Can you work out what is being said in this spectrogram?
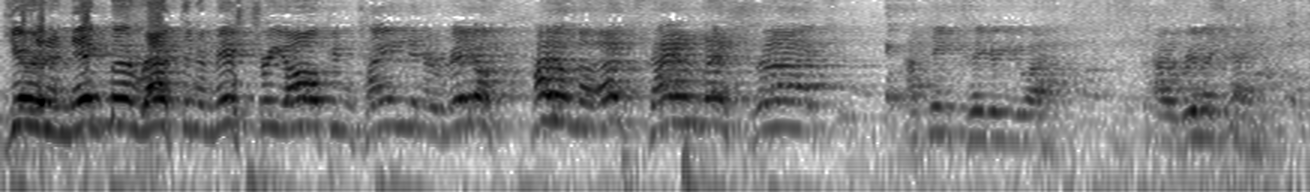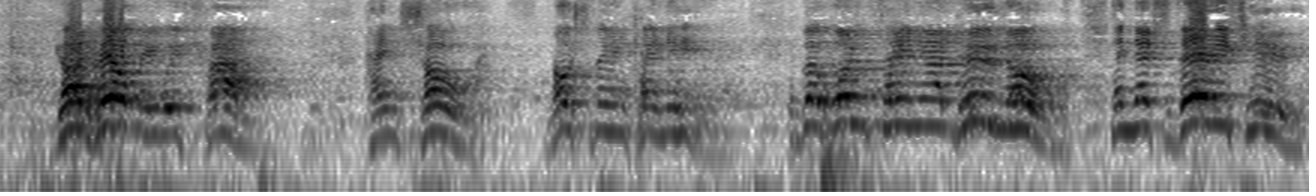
You're an enigma wrapped in a mystery, all contained in a riddle. I don't know, up, down, left, right. I can't figure you out. I really can't. God help me, we've tried. And so, most men can't either. But one thing I do know, and that's very few,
